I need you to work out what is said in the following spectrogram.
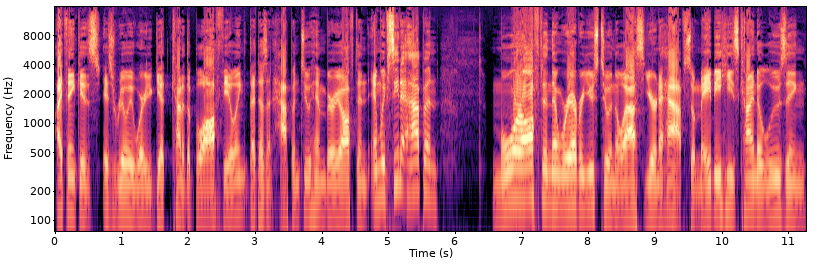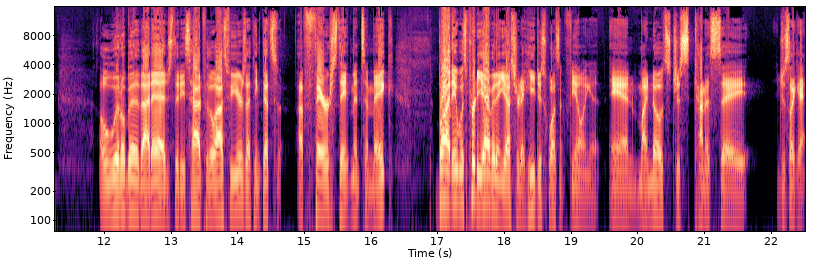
I think is is really where you get kind of the blah feeling. That doesn't happen to him very often, and we've seen it happen more often than we're ever used to in the last year and a half. So maybe he's kind of losing a little bit of that edge that he's had for the last few years. I think that's a fair statement to make. But it was pretty evident yesterday he just wasn't feeling it, and my notes just kind of say just like a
